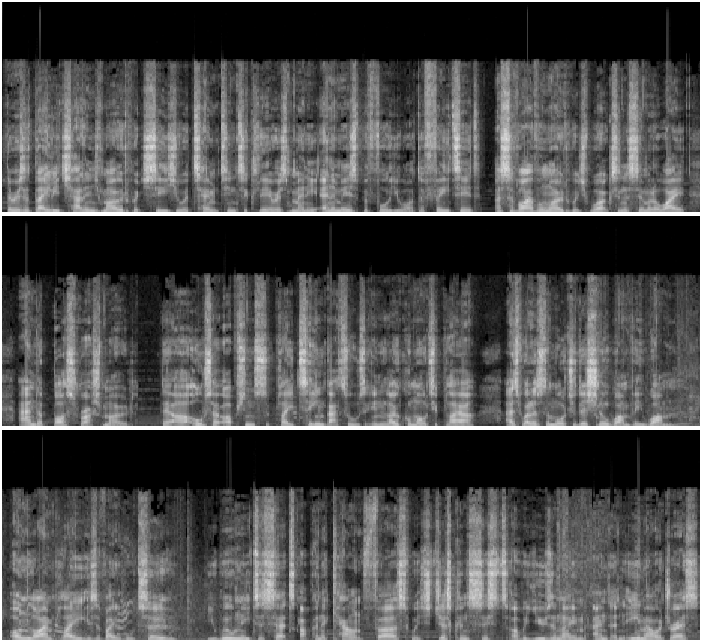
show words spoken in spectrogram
There is a daily challenge mode which sees you attempting to clear as many enemies before you are defeated, a survival mode which works in a similar way, and a boss rush mode. There are also options to play team battles in local multiplayer, as well as the more traditional 1v1. Online play is available too, you will need to set up an account first, which just consists of a username and an email address,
